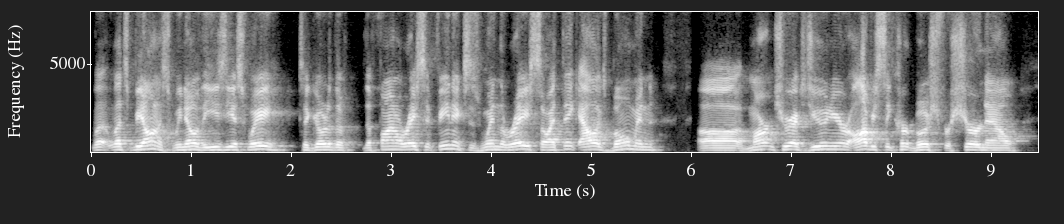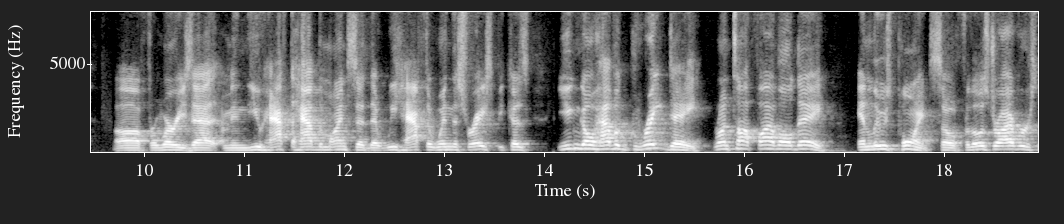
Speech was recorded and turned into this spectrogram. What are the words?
let, us be honest. We know the easiest way to go to the, the final race at Phoenix is win the race. So I think Alex Bowman, uh, Martin Truex Jr., obviously Kurt Busch for sure now uh, for where he's at. I mean, you have to have the mindset that we have to win this race because you can go have a great day, run top five all day, and lose points. So for those drivers,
